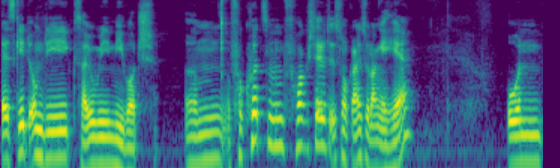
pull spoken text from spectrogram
Es geht um die Xiaomi Mi Watch. Ähm, vor kurzem vorgestellt, ist noch gar nicht so lange her. Und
